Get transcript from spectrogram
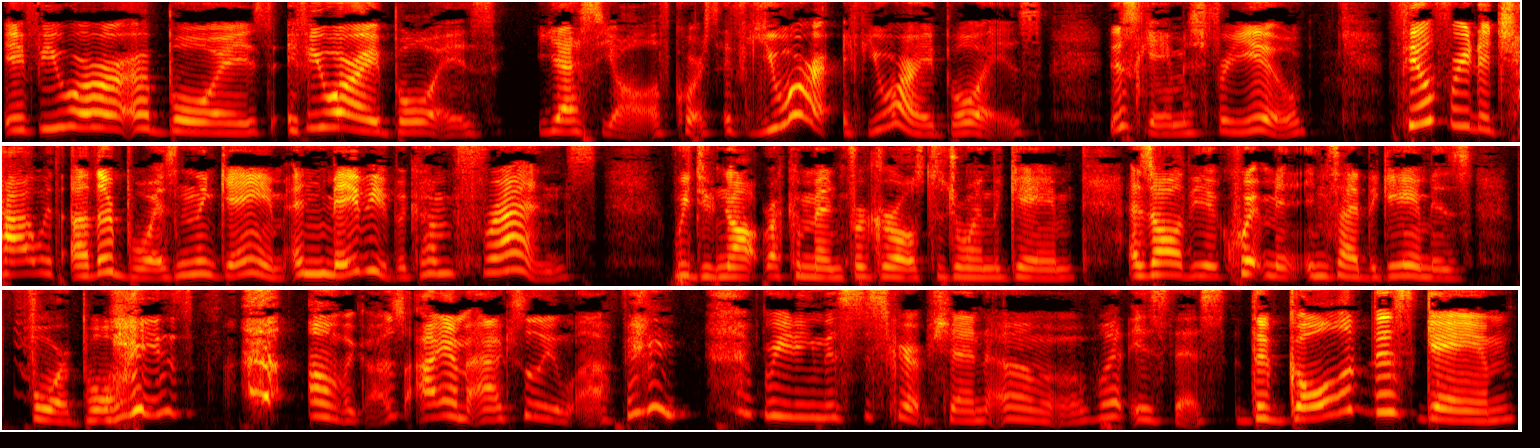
If you are a boys if you are a boys yes y'all of course. If you are if you are a boys this game is for you. Feel free to chat with other boys in the game and maybe become friends. We do not recommend for girls to join the game as all the equipment inside the game is for boys. Oh my gosh i am actually laughing reading this description. Um what is this? The goal of this game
